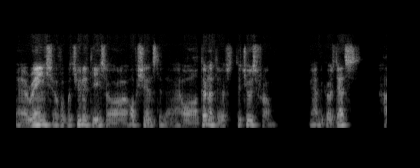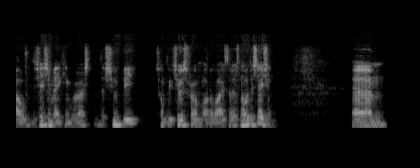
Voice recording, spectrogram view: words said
a range of opportunities or options to, uh, or alternatives to choose from. Yeah, because that's how decision making works. There should be something to choose from, otherwise there is no decision. Um,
